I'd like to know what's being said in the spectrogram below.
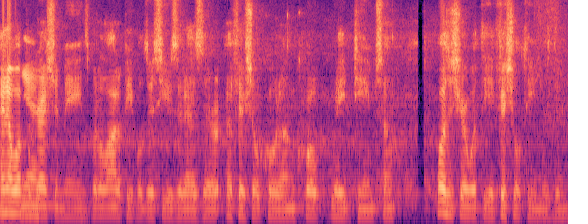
I know what Yeah. progression means, but a lot of people just use it as their official quote unquote raid team, so I wasn't sure what the official team was doing.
